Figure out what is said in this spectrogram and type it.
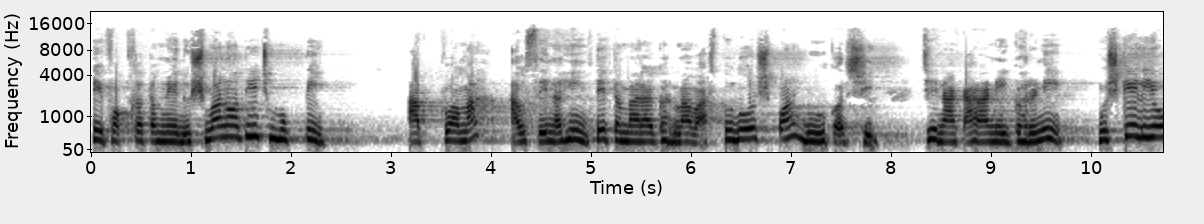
તે ફક્ત તમને દુશ્મનોથી જ મુક્તિ આપવામાં આવશે નહીં તે તમારા ઘરમાં વાસ્તુદોષ પણ દૂર કરશે. જેના કારણે ઘરની મુશ્કેલીઓ,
